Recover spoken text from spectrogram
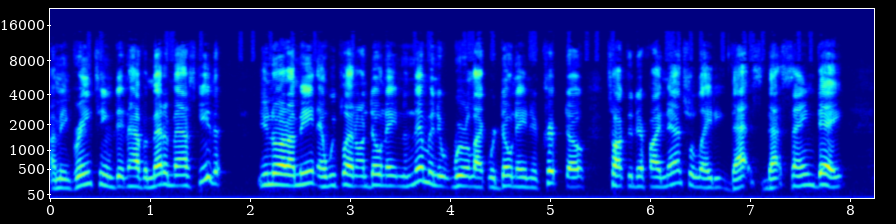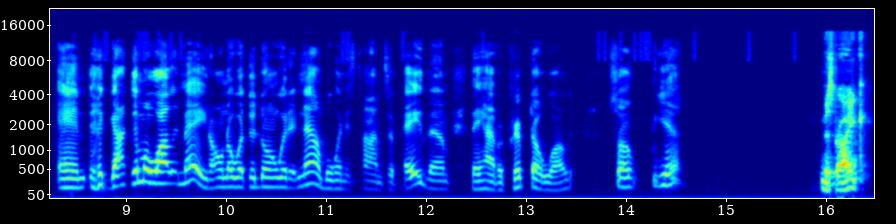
I mean Green Team didn't have a MetaMask either. You know what I mean? And we plan on donating to them, and we were like, we're donating to crypto. Talk to their financial lady that that same day, and got them a wallet made. I don't know what they're doing with it now, but when it's time to pay them, they have a crypto wallet. So yeah, Mr. Ike.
